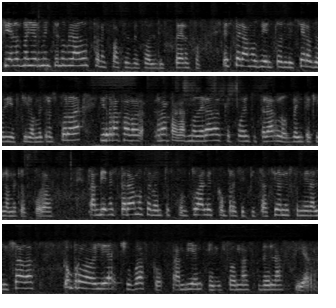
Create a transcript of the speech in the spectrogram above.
Cielos mayormente nublados con espacios de sol disperso. Esperamos vientos ligeros de 10 kilómetros por hora y ráfagas moderadas que pueden superar los 20 kilómetros por hora. También esperamos eventos puntuales con precipitaciones generalizadas con probabilidad de chubasco también en zonas de la sierra.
